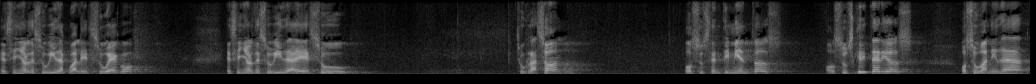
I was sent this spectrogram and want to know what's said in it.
¿El Señor de su vida cuál es? ¿Su ego? El Señor de su vida es su, su razón o sus sentimientos o sus criterios o su vanidad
